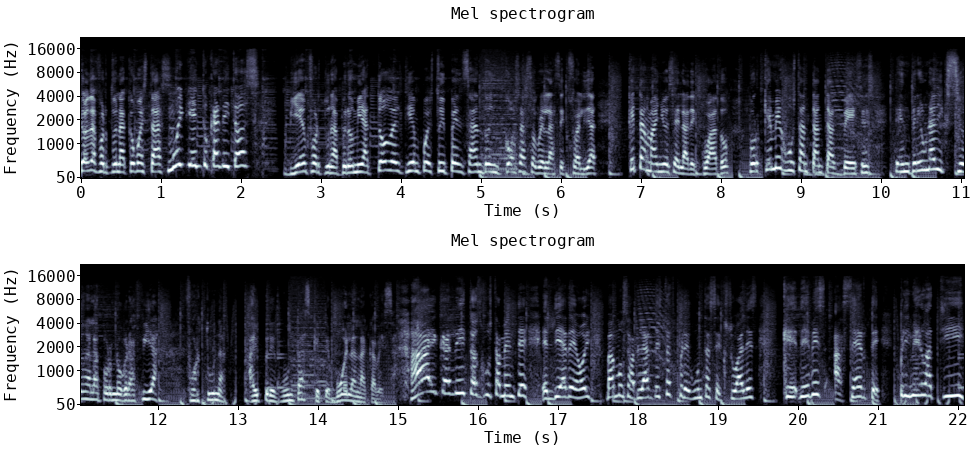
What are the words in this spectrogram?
¿Qué onda, Fortuna? ¿Cómo estás? Muy bien, ¿tú, Carlitos? Bien, Fortuna, pero mira, todo el tiempo estoy pensando en cosas sobre la sexualidad. ¿Qué tamaño es el adecuado? ¿Por qué me gustan tantas veces? ¿Tendré una adicción a la pornografía? Fortuna, hay preguntas que te vuelan la cabeza. Ay, Carlitos, justamente el día de hoy vamos a hablar de estas preguntas sexuales que debes hacerte. Primero a ti,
